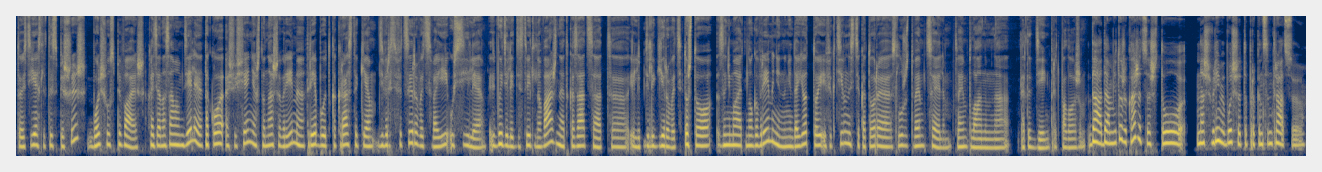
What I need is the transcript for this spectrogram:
То есть, если ты спешишь, больше успеваешь. Хотя на самом деле такое ощущение, что наше время требует как раз-таки диверсифицировать свои усилия, выделить действительно важное, отказаться от э, или делегировать то, что занимает много времени, но не дает той эффективности, которая служит твоим целям, твоим планам на этот день, предположим. Да, да, мне тоже кажется, что наше время больше это про концентрацию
